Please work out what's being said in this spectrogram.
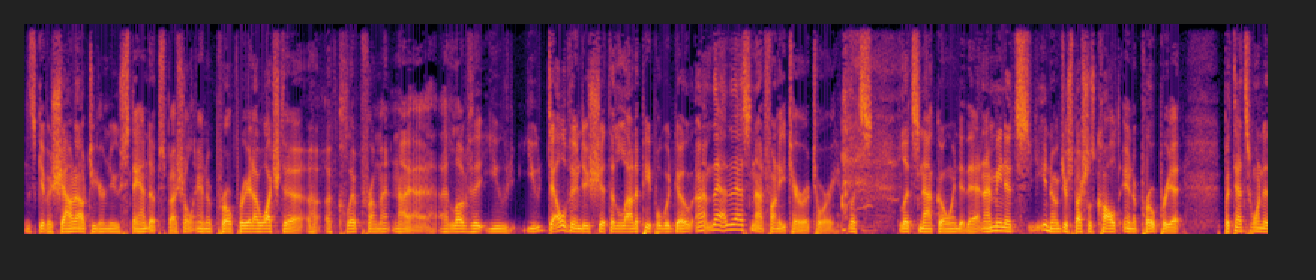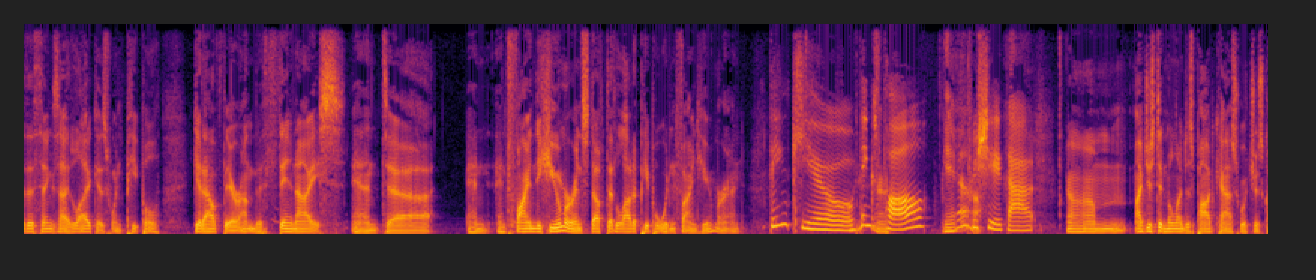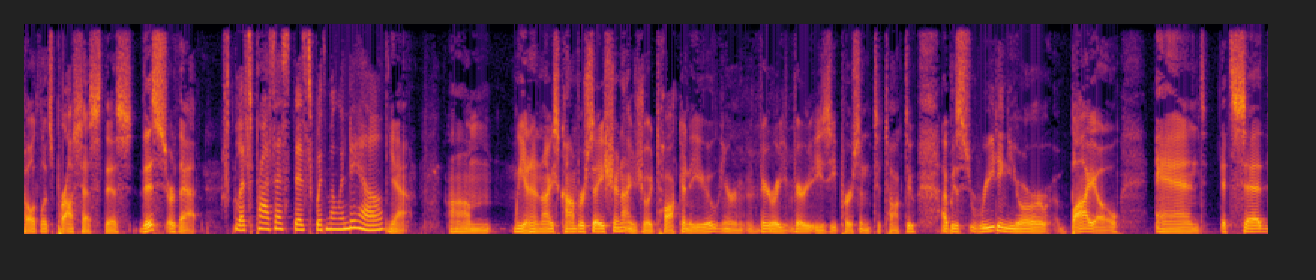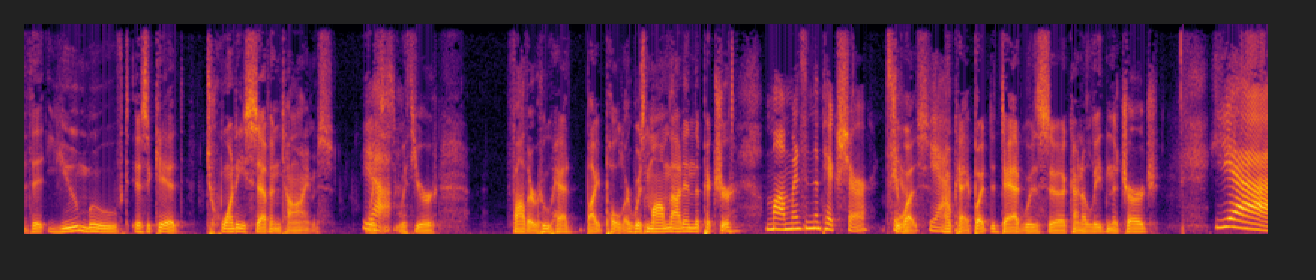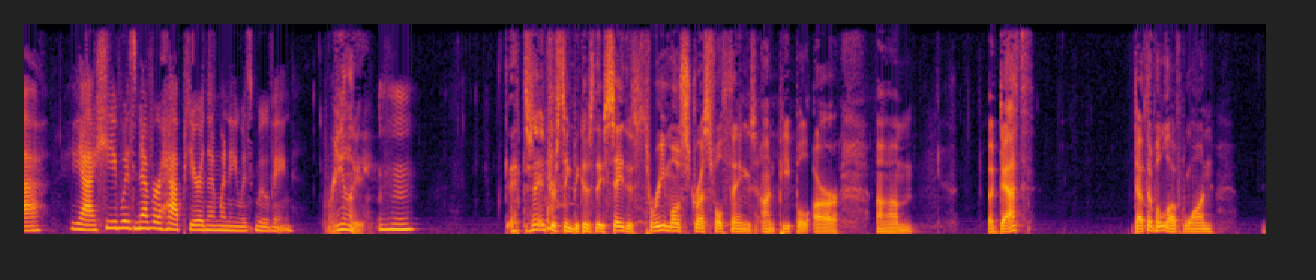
let's give a shout out to your new stand-up special, Inappropriate. I watched a, a, a clip from it, and I I love that you you delve into shit that a lot of people would go, um, that that's not funny territory. Let's let's not go into that. And I mean, it's you know your special's called Inappropriate, but that's one of the things I like is when people get out there on the thin ice and uh, and and find the humor in stuff that a lot of people wouldn't find humor in. Thank you. Thanks, Yeah. Paul. Yeah. Appreciate that. Um, I just did Melinda's podcast, which is called "Let's Process This," this or that. Let's process this with Melinda Hill. Yeah. Um, we had a nice conversation. I enjoyed talking to you. You're a very, very easy person to talk to. I was reading your bio and it said that you moved as a kid 27 times. with- Yeah. With, your father who had bipolar. Was mom not in the picture? Mom was in the picture. She was. Yeah. Okay. But dad was uh, kind of leading the charge. Yeah. Yeah. He was never happier than when he was moving. Really? hmm It's interesting because they say the three most stressful things on people are um, a death, death of a loved one,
